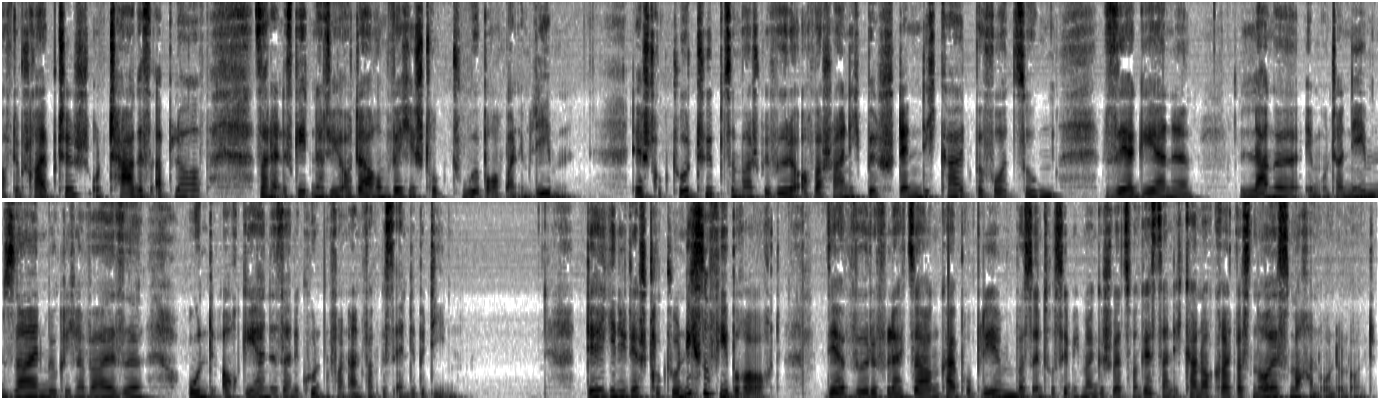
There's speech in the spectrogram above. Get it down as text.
auf dem Schreibtisch und Tagesablauf, sondern es geht natürlich auch darum, welche Struktur braucht man im Leben. Der Strukturtyp zum Beispiel würde auch wahrscheinlich Beständigkeit bevorzugen, sehr gerne lange im Unternehmen sein möglicherweise und auch gerne seine Kunden von Anfang bis Ende bedienen. Derjenige, der Struktur nicht so viel braucht, der würde vielleicht sagen, kein Problem, was interessiert mich mein Geschwätz von gestern, ich kann auch gerade was Neues machen und und und.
